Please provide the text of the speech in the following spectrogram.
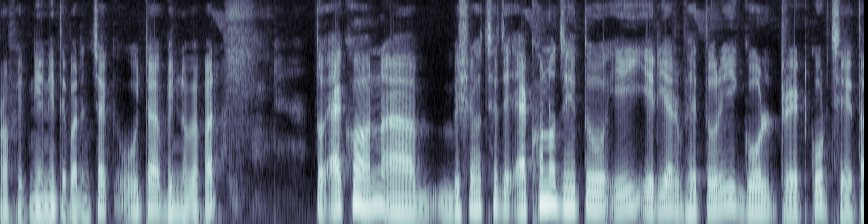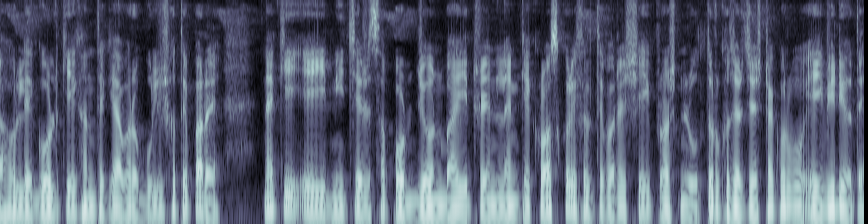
প্রফিট নিয়ে নিতে পারেন। চেক ওইটা ভিন্ন ব্যাপার। তো এখন বিষয় হচ্ছে যে এখনও যেহেতু এই এরিয়ার ভেতরেই গোল্ড ট্রেড করছে, তাহলে গোল্ড কি এখান থেকে আবারও বুলিশ হতে পারে? নাকি এই নিচের সাপোর্ট জোন বা এই ট্রেন্ড লাইনকে ক্রস করে ফেলতে পারে? সেই প্রশ্নের উত্তর খোঁজার চেষ্টা করব এই ভিডিওতে।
